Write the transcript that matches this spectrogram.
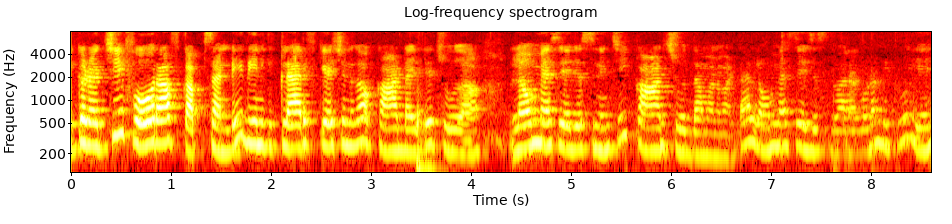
ఇక్కడ వచ్చి ఫోర్ ఆఫ్ కప్స్ అండి. దీనికి క్లారిఫికేషన్గా ఒక కార్డ్ అయితే చూ లవ్ మెసేజెస్ నుంచి కార్డ్ చూద్దాం అనమాట లవ్ మెసేజెస్ ద్వారా కూడా మీకు ఏం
